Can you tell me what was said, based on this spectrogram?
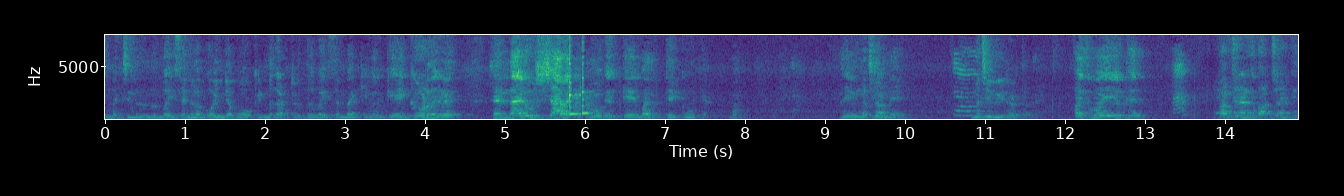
ഉമ്മച്ചിന്റെ നിന്ന് പൈസ എങ്ങനെയൊക്കെ അതിന്റെ പോക്കറ്റിൽ നിന്ന് കട്ടെടുത്ത് പൈസ ഉണ്ടാക്കി ഒരു കേക്ക് കൊടുന്നിങ്ങനെ പക്ഷെ എന്തായാലും ഉഷാറായി. നമുക്ക് കേക്ക് മുറിക്കാം വാ. അതിന് ഉമ്മച്ചി വേണ്ടേ? ഉമ്മച്ചി വീഡിയോ എടുത്തോട്ടെ പൈസ പോയൊക്കെ പർജനെടുക്ക് പർജനെടുക്ക്.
